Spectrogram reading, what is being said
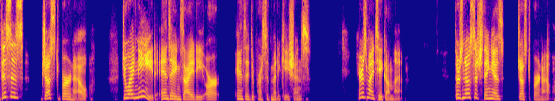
this is just burnout, do I need anti anxiety or antidepressive medications? Here's my take on that there's no such thing as just burnout.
